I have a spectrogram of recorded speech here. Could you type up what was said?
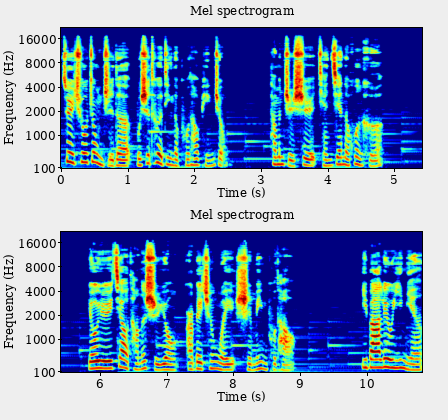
最初种植的不是特定的葡萄品种，它们只是田间的混合。由于教堂的使用而被称为使命葡萄。1861年，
